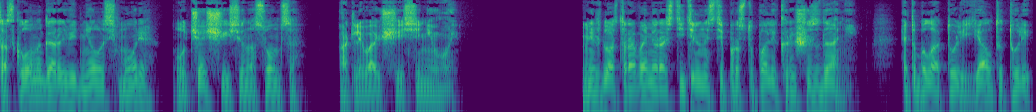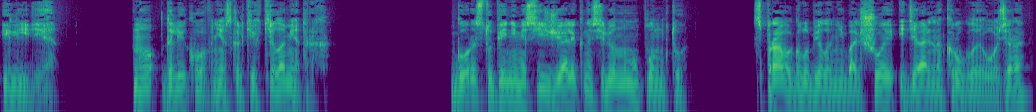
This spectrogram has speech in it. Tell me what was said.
со склона горы виднелось море, лучащееся на солнце, отливающее синевой. Между островами растительности проступали крыши зданий. Это была то ли Ялта, то ли Элидия. Но далеко, в нескольких километрах. горы ступенями съезжали к населенному пункту. Справа голубело небольшое, идеально круглое озеро,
